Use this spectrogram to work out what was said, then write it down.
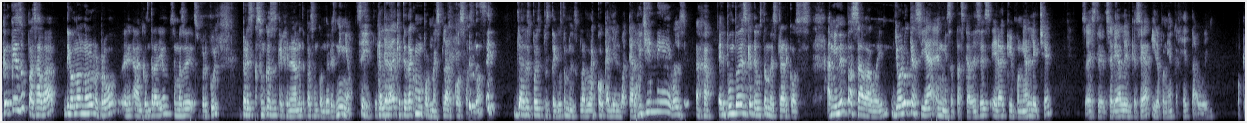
creo que eso pasaba. Digo, no, no lo reprobo, eh, al contrario, se me hace súper cool. Pero es son cosas que generalmente pasan cuando eres niño. Sí, Que te, da, que te da como por mezclar cosas, ¿no? Sí. Ya después, pues te gusta mezclar la coca y el bacara. Óyeme, pues, Ajá. El punto es que te gusta mezclar cosas. A mí me pasaba, güey. Yo lo que hacía en mis atascadeces era que ponía leche, este, cereal, el que sea, y le ponía cajeta, güey. ok.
